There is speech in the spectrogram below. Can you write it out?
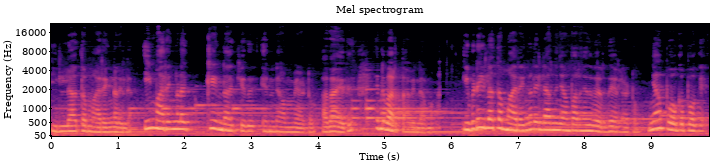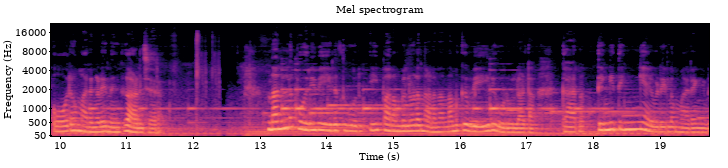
ഇല്ലാത്ത മരങ്ങളില്ല. ഈ മരങ്ങളൊക്കെ ഉണ്ടാക്കിയത് എന്റെ അമ്മയാട്ടോ. അതായത് എന്റെ ഭർത്താവിന്റെ അമ്മ. ഇവിടെ ഇല്ലാത്ത മരങ്ങളില്ല എന്ന് ഞാൻ പറഞ്ഞത് വെറുതെ അല്ല കേട്ടോ. ഞാൻ പോകെ പോകെ ഓരോ മരങ്ങളെയും നിങ്ങൾക്ക് കാണിച്ചു തരാം. നല്ല പൊരി വെയിലത്ത് പോലും ഈ പറമ്പിലൂടെ നടന്നാൽ നമുക്ക് വെയിൽ കൊള്ളൂല കേട്ടോ. കാരണം തിങ്ങി തിങ്ങി ഇവിടെയുള്ള മരങ്ങൾ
